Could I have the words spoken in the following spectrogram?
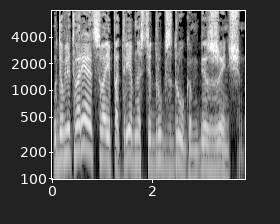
удовлетворяют свои потребности друг с другом, без женщин.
